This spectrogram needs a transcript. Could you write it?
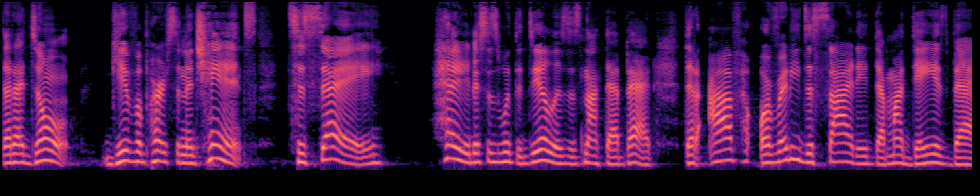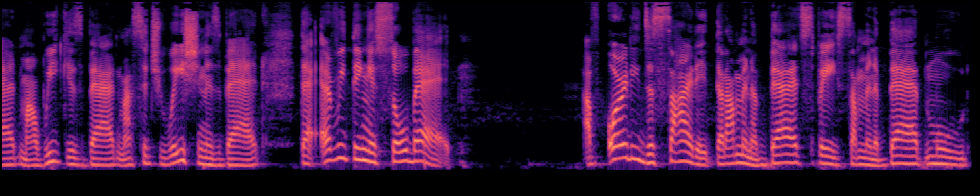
That I don't give a person a chance to say, Hey, this is what the deal is. It's not that bad. That I've already decided that my day is bad. My week is bad. My situation is bad. That everything is so bad. I've already decided that I'm in a bad space. I'm in a bad mood.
